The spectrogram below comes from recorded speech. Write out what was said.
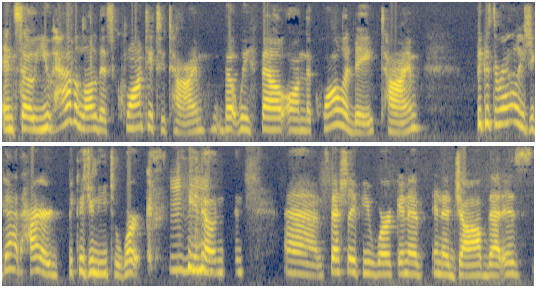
And so you have a lot of this quantity time, but we fell on the quality time because the reality is you got hired because you need to work, you know, and, um, especially if you work in a in a job that is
